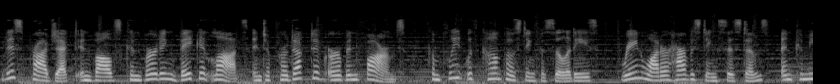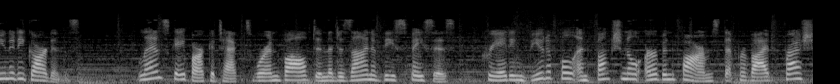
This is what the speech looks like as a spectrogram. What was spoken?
This project involves converting vacant lots into productive urban farms, complete with composting facilities, rainwater harvesting systems, and community gardens. Landscape architects were involved in the design of these spaces, creating beautiful and functional urban farms that provide fresh,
